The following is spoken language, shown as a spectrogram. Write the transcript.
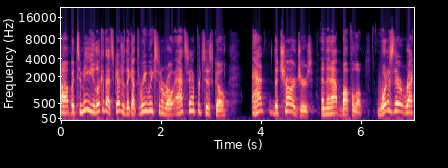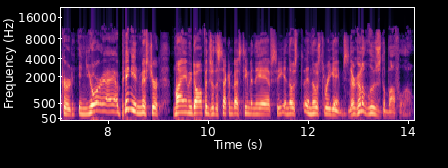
Uh, but to me, you look at that schedule; they got three weeks in a row at San Francisco, at the Chargers, and then at Buffalo. What is their record, in your uh, opinion, Mister Miami Dolphins are the second best team in the AFC in those in those three games? They're going to lose to Buffalo.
